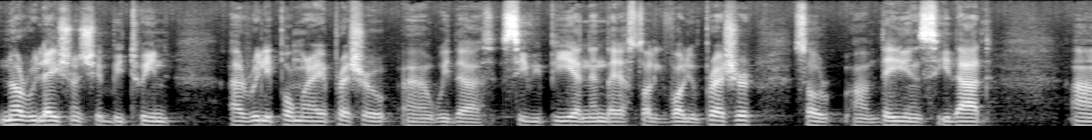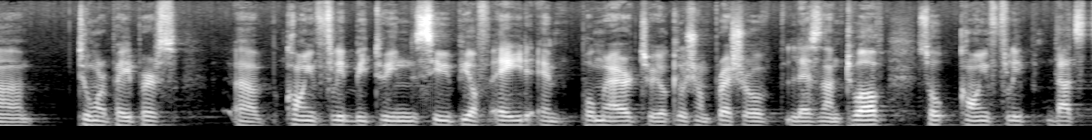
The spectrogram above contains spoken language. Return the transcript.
No relationship between uh, really pulmonary pressure uh, with the CVP and then diastolic volume pressure. So uh, they didn't see that. Uh, two more papers. Uh, coin flip between CVP of 8 and pulmonary arterial occlusion pressure of less than 12. So coin flip, that's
